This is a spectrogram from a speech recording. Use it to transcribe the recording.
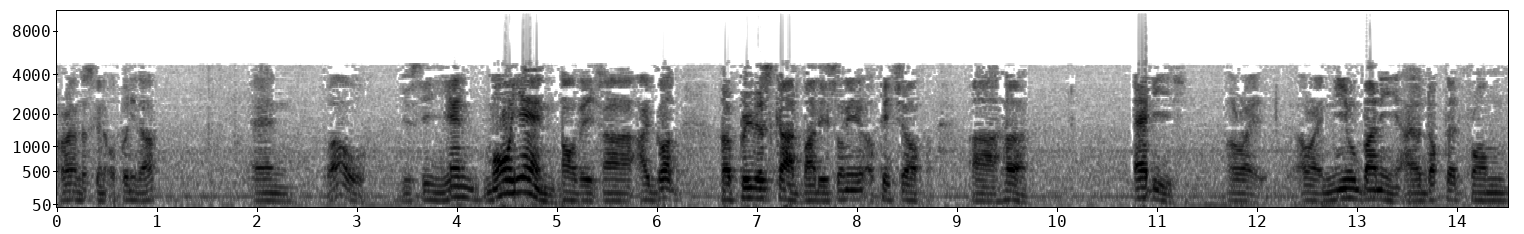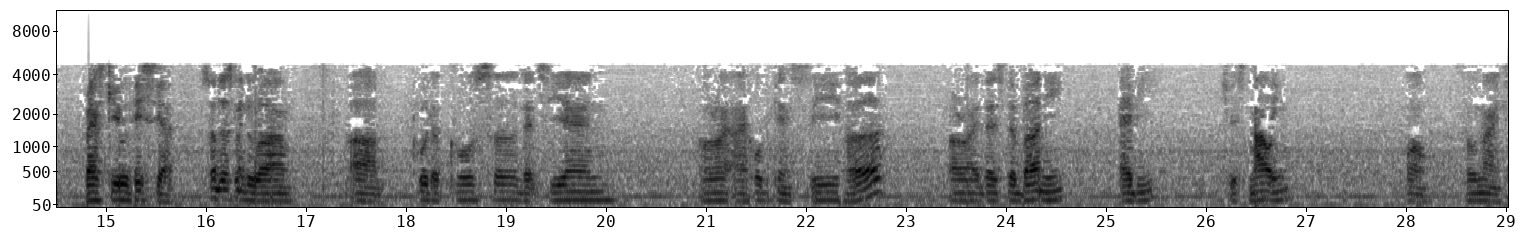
Alright, I'm just going to open it up. And wow, you see yen, more yen nowadays. Uh, I got her previous card, but it's only a picture of uh, her. Abby. Alright, alright, new bunny I adopted from rescue this year. So I'm just going to uh, uh, put a closer. That's yen. Alright, I hope you can see her. Alright, there's the bunny, Abby. She's smiling. Wow, so nice.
